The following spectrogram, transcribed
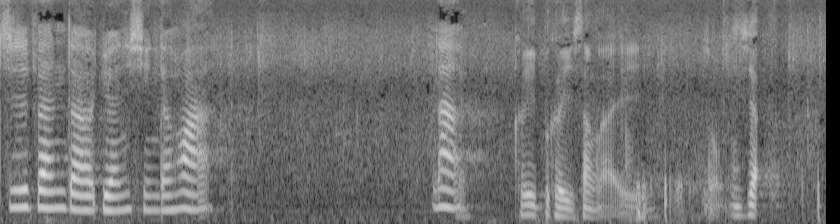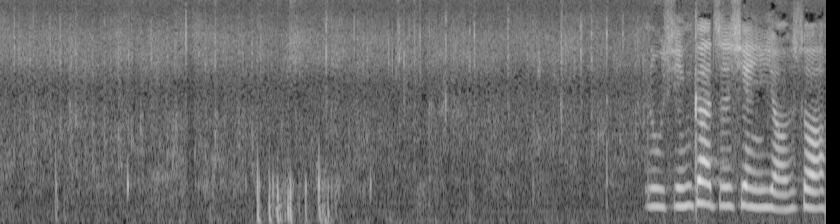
支分的原型的话，那可以不可以上来走一下？汝行各知先已有，说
